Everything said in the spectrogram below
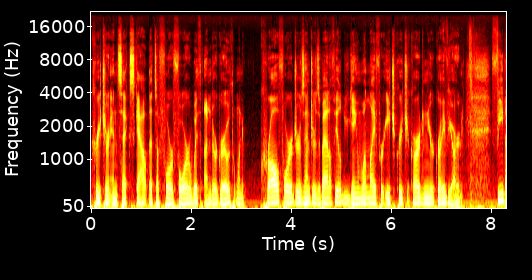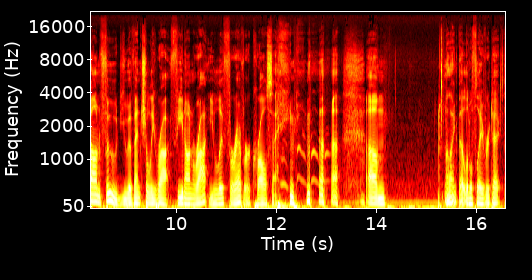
creature insect scout. That's a 4 4 with undergrowth. When Kraul Foragers enters the battlefield, you gain one life for each creature card in your graveyard. Feed on food, you eventually rot. Feed on rot, you live forever, Kraul saying. um, I like that little flavor text.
